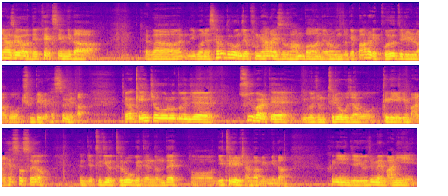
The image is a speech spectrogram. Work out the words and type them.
안녕하세요. 네피엑스입니다. 제가 이번에 새로 들어온 제품이 하나 있어서 한번 여러분들께 빠르게 보여드리려고 준비를 했습니다. 제가 개인적으로도 이제 수입할 때 이거 좀 들여오자고 되게 얘기를 많이 했었어요. 이제 드디어 들어오게 됐는데 어, 니트릴 장갑입니다. 흔히 이제 요즘에 많이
